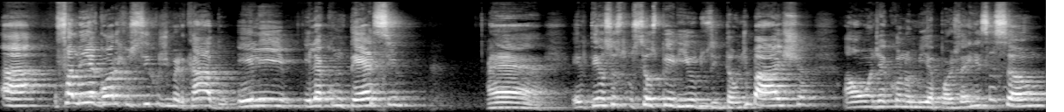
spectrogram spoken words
Ah, falei agora que o ciclo de mercado ele, ele acontece, é, ele tem os seus, os seus períodos então de baixa aonde a economia pode estar em recessão,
